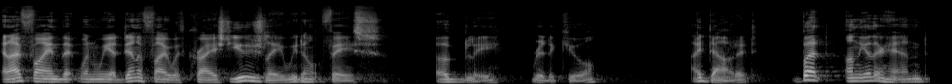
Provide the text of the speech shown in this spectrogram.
And I find that when we identify with Christ, usually we don't face ugly ridicule. I doubt it. But on the other hand,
